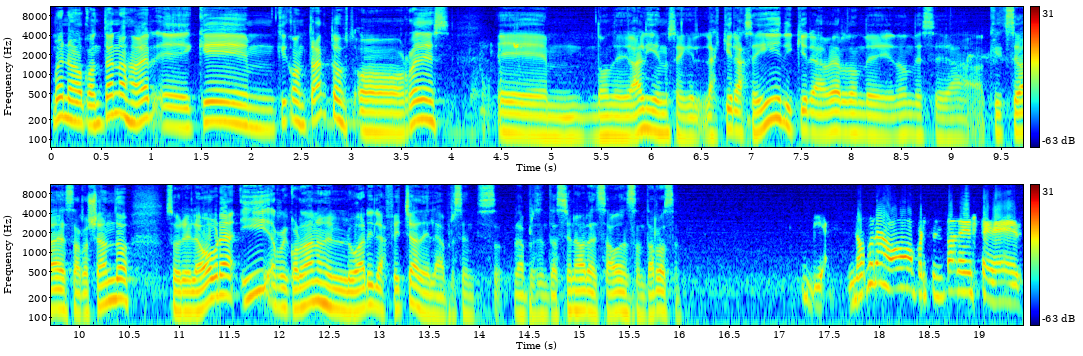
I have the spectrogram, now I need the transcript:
bueno, contanos a ver eh, qué, qué contactos o redes eh, donde alguien las quiera seguir y quiera ver dónde, dónde se, va, qué se va desarrollando sobre la obra y recordarnos el lugar y la fecha de la, la presentación ahora el sábado en Santa Rosa. Bien, nosotros vamos a presentar este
